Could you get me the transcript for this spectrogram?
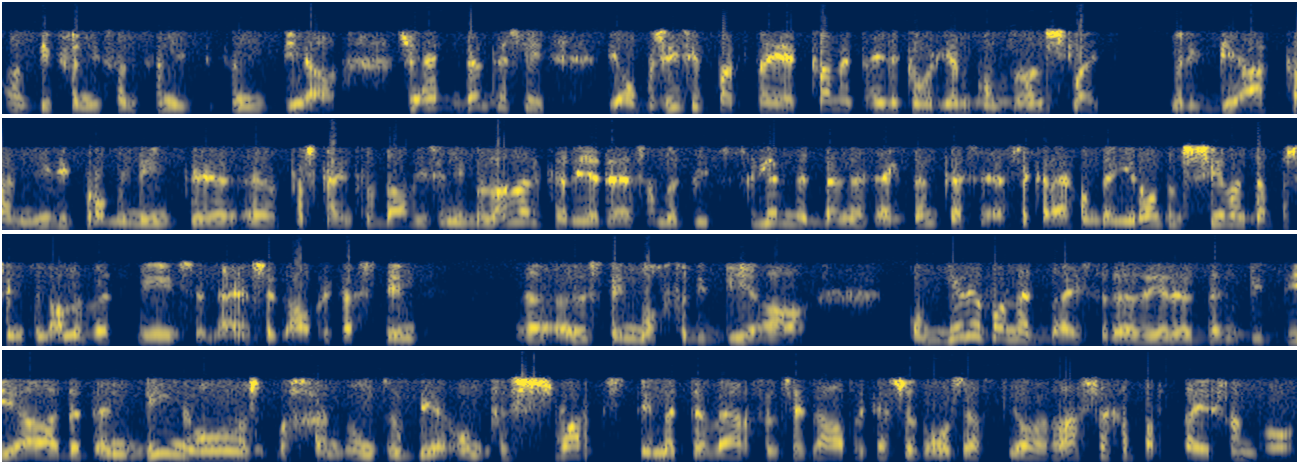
aan die van die van die van die DA. So ek dink as die die oppositiepartye kan uiteindelik 'n ooreenkoms aansluit maar die DA kan nie die prominente uh, verskynsel daar wees. En die belangrike rede is omdat die vreemde ding is ek dink as, as ek reg onder hier rondom 70% van alle wit mense nee, in Suid-Afrika stem uh, stem nog vir die DA om een of ander duistere rede dink die DA dat indien ons begin om probeer om vir swart stemme te werf in Suid-Afrika sodat ons 'n veel rassige party gaan word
